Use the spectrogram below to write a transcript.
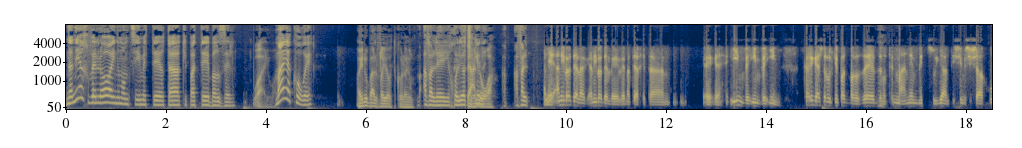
נניח ולא היינו ממציאים את אה, אותה כיפת אה, ברזל. וואי וואי. מה היה קורה? היינו בהלוויות כל היום. אבל אה, יכול להיות שכן... זה היה נורא. אבל... אני, אני, לא יודע, אני לא יודע לנתח את ה... אה, אה, אם ואם ואם. כרגע יש לנו את כיפת ברזל, זה נותן מענה מצוין, 96%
